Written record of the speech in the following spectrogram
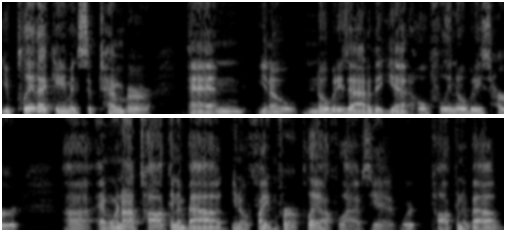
you play that game in September and you know nobody's out of it yet. Hopefully nobody's hurt. Uh, and we're not talking about you know fighting for our playoff lives yet. We're talking about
